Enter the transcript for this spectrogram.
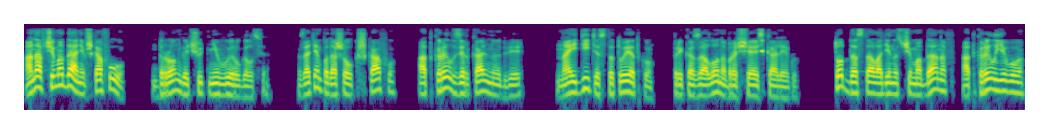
Она в чемодане в шкафу. Дронго чуть не выругался. Затем подошел к шкафу, открыл зеркальную дверь. "Найдите статуэтку", приказал он, обращаясь к Олегу. Тот достал один из чемоданов, открыл его.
